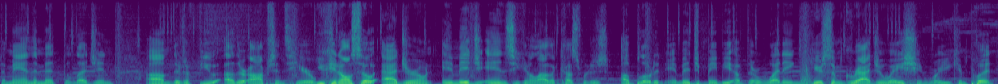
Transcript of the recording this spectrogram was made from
the man, the myth, the legend. Um, there's a few other options here. You can also add your own image in, so you can allow the customer to just upload an image, maybe of their wedding. Here's some graduation where you can put,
